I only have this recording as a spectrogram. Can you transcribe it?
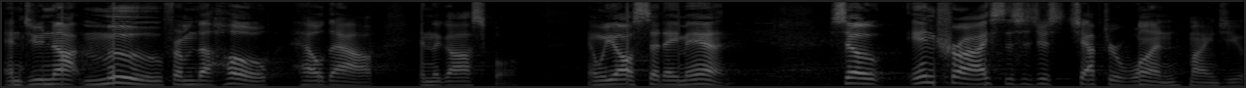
and do not move from the hope held out in the gospel. And we all said, Amen. So, in Christ, this is just chapter one, mind you.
